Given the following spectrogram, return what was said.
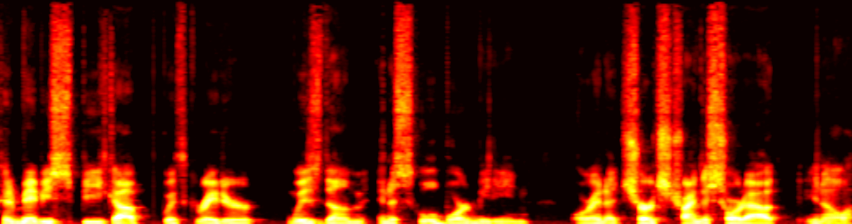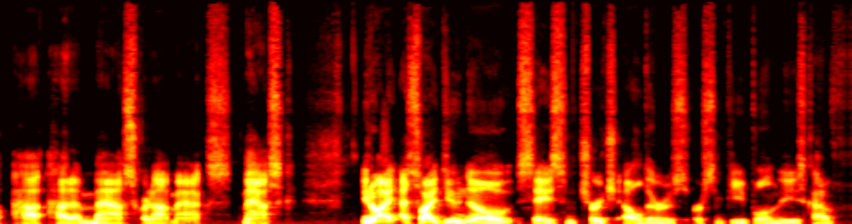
Could maybe speak up with greater wisdom in a school board meeting or in a church trying to sort out, you know, how, how to mask or not mask mask. You know, I, so I do know, say, some church elders or some people in these kind of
